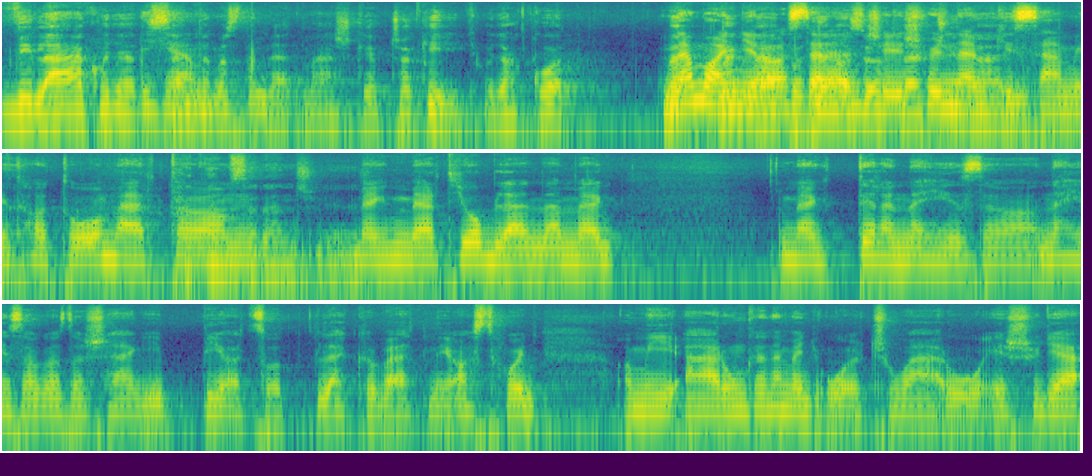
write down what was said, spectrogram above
világ, hogy hát szerintem ezt nem lehet másképp, csak így, hogy akkor meg, nem annyira meglátod, szerencsés, hogy nem kiszámítható, mert, hát nem meg, mert jobb lenne, meg meg tényleg nehéz, nehéz a gazdasági piacot lekövetni. Azt, hogy a mi árunk nem egy olcsó áru, és ugye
